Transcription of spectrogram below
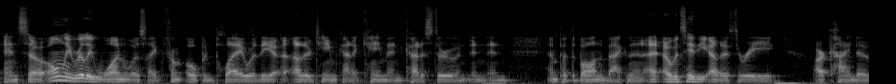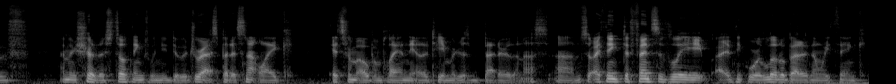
And so only really one was like from open play where the other team kind of came in, cut us through, and, and, and, and put the ball in the back. And then I, I would say the other three are kind of, I mean, sure, there's still things we need to address, but it's not like it's from open play and the other team are just better than us. Um, so I think defensively, I think we're a little better than we think,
